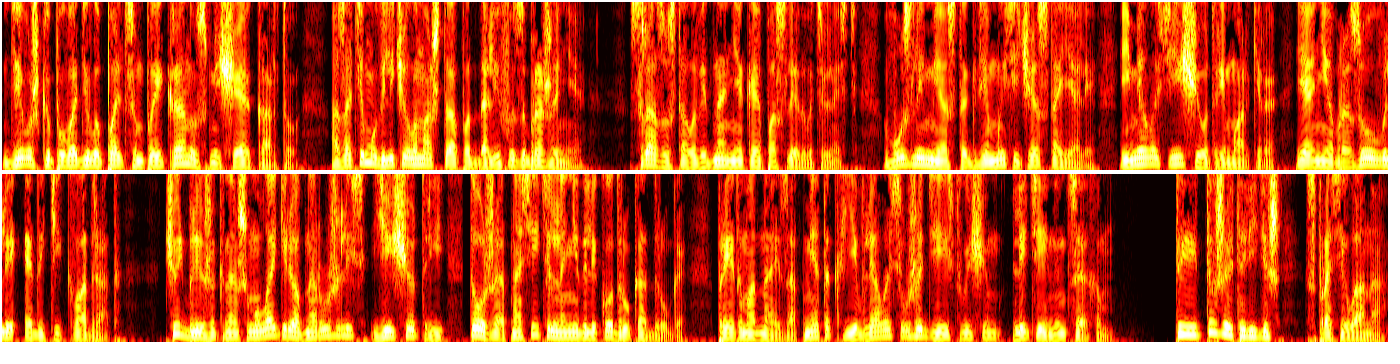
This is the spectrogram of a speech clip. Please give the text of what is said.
Девушка поводила пальцем по экрану, смещая карту, а затем увеличила масштаб, отдалив изображение. Сразу стала видна некая последовательность. Возле места, где мы сейчас стояли, имелось еще три маркера, и они образовывали эдакий квадрат — Чуть ближе к нашему лагерю обнаружились еще три, тоже относительно недалеко друг от друга. При этом одна из отметок являлась уже действующим литейным цехом. «Ты тоже это видишь?» — спросила она.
